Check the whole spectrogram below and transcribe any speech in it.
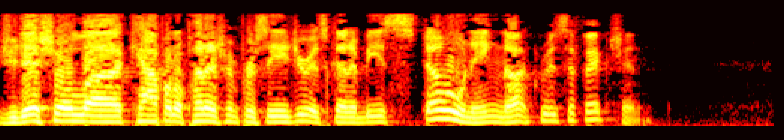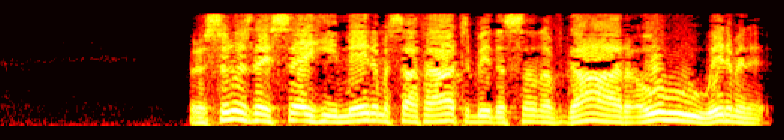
judicial uh, capital punishment procedure, it's going to be stoning, not crucifixion. But as soon as they say he made himself out to be the Son of God, oh, wait a minute.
